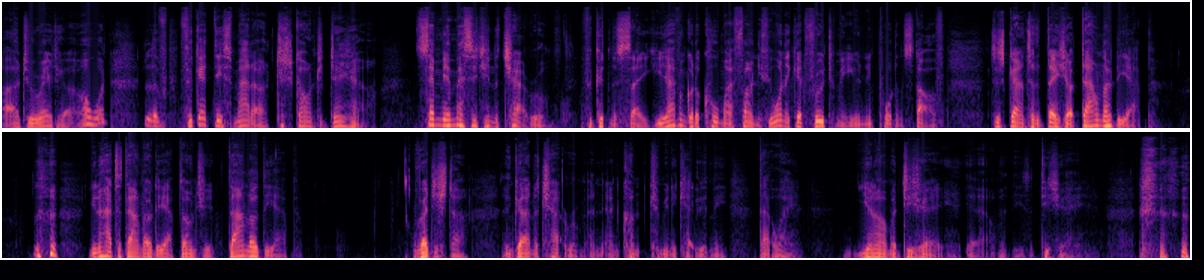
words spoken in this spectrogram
I do radio. Oh, what? Look, forget this matter. Just go into DJ. Send me a message in the chat room. For goodness sake, you haven't got to call my phone if you want to get through to me. You're important stuff. Just go into the Deja. Download the app. you know how to download the app, don't you? Download the app. Register and go in the chat room and, and con- communicate with me that way. You know I'm a DJ. Yeah, I'm he's a DJ.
